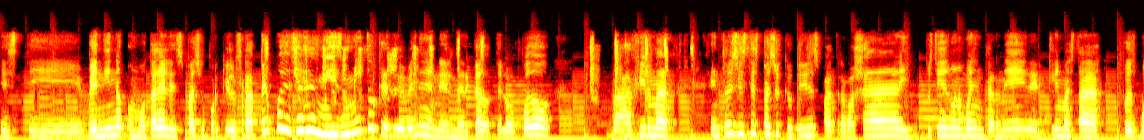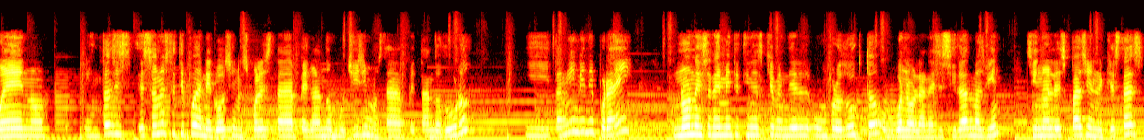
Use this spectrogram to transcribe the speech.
este, vendiendo como tal el espacio, porque el frappé puede ser el mismito que te venden en el mercado, te lo puedo afirmar. Entonces, este espacio que utilizas para trabajar y pues tienes un buen internet, el clima está pues bueno. Entonces, son este tipo de negocios en los cuales está pegando muchísimo, está petando duro. Y también viene por ahí no necesariamente tienes que vender un producto, o bueno, la necesidad más bien, sino el espacio en el que estás.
